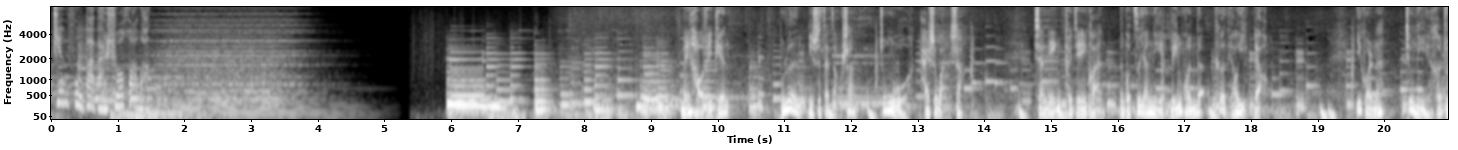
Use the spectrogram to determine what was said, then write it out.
天赋爸爸说话网。好的一天，不论你是在早上、中午还是晚上，向您推荐一款能够滋养你灵魂的特调饮料。一会儿呢，就你和主，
